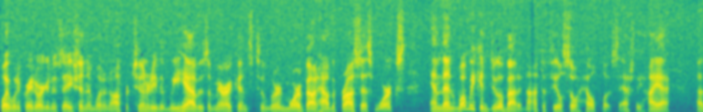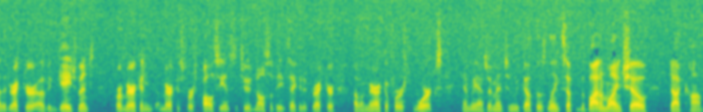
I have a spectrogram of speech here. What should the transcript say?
Boy, what a great organization and what an opportunity that we have as Americans to learn more about how the process works and then what we can do about it, not to feel so helpless. Ashley Hayek, uh, the Director of Engagement for American America's First Policy Institute and also the Executive Director of America First Works. And we, as I mentioned, we've got those links up at the bottomlineshow.com.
